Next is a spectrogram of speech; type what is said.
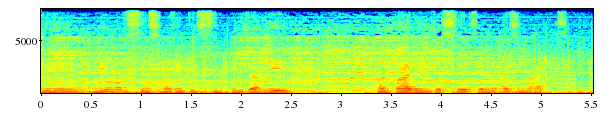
de, de 1995, em janeiro. Compare aí vocês as imagens.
